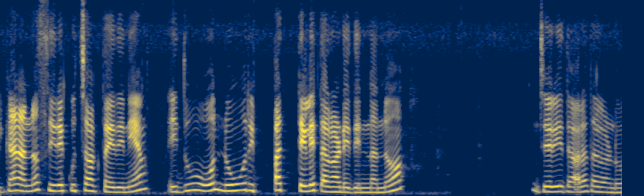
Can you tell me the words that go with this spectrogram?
ಈಗ ನಾನು ಸೀರೆ ಕುಚ್ಚು ಹಾಕ್ತಾ ಇದ್ದೀನಿ. ಇದು ನೂರಿಪ್ಪತ್ತೇಳೆ ತಗೊಂಡಿದ್ದೀನಿ ನಾನು. ಜರಿ ದಾರ ತಗೊಂಡು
